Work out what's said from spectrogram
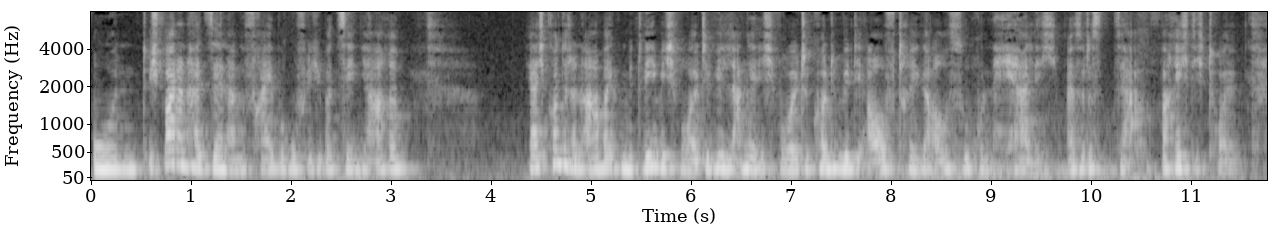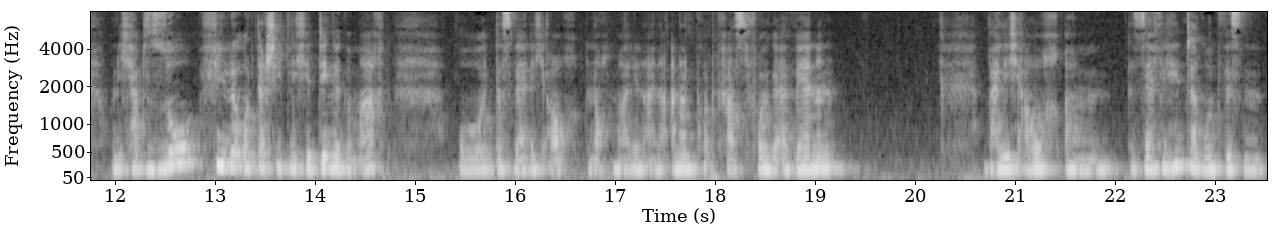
Und ich war dann halt sehr lange freiberuflich, über zehn Jahre. Ja, ich konnte dann arbeiten, mit wem ich wollte, wie lange ich wollte, konnte mir die Aufträge aussuchen. Herrlich. Also das ja, war richtig toll. Und ich habe so viele unterschiedliche Dinge gemacht. Und das werde ich auch nochmal in einer anderen Podcast-Folge erwähnen weil ich auch ähm, sehr viel Hintergrundwissen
